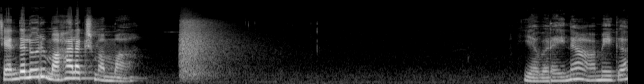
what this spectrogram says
చందలూరి మహాలక్ష్మమ్మ. ఎవరైనా ఆమెగా?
